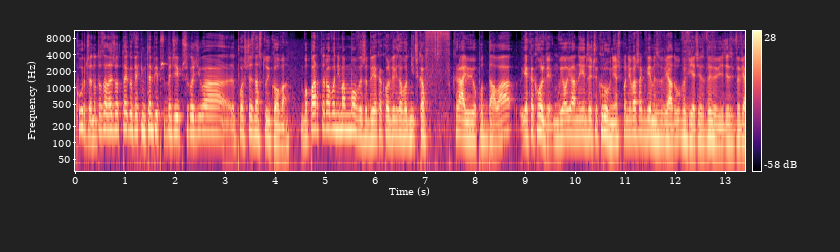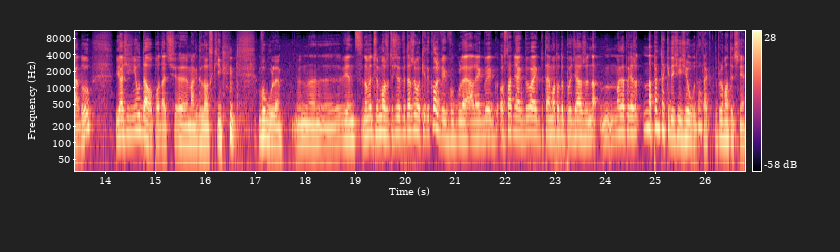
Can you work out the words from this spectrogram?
kurczę, no to zależy od tego, w jakim tempie będzie jej przychodziła płaszczyzna stójkowa. Bo parterowo nie mam mowy, żeby jakakolwiek zawodniczka w, kraju ją poddała, jakakolwiek. Mówię o Jany Jędrzejczyk również, ponieważ jak wiemy z wywiadu, wy wiecie, wy wiecie z wywiadu, Joasi się nie udało podać e, Magdalowski w ogóle. Więc, no czy może to się wydarzyło kiedykolwiek w ogóle, ale jakby jak, ostatnio jak była, jak pytałem o to, to powiedziała, że na, Magda powiedziała, że na pewno kiedyś jej się uda, tak dyplomatycznie.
